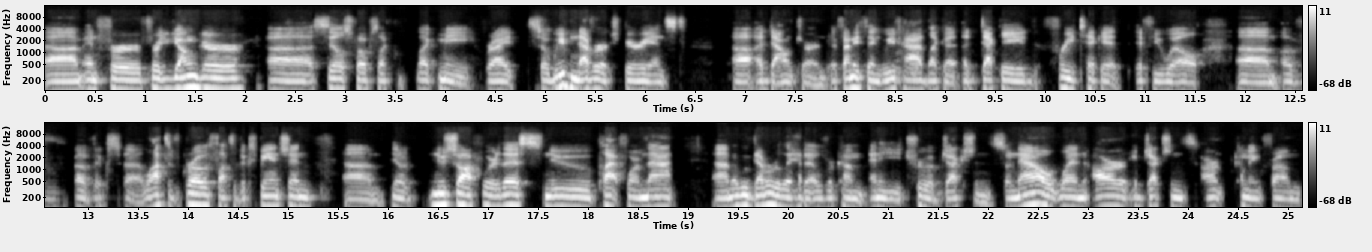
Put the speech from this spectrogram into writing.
Um, and for for younger uh, sales folks like like me, right? So we've never experienced uh, a downturn. If anything, we've had like a, a decade free ticket, if you will, um, of of uh, lots of growth, lots of expansion. Um, you know, new software, this new platform, that. Um, and we've never really had to overcome any true objections. So now, when our objections aren't coming from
